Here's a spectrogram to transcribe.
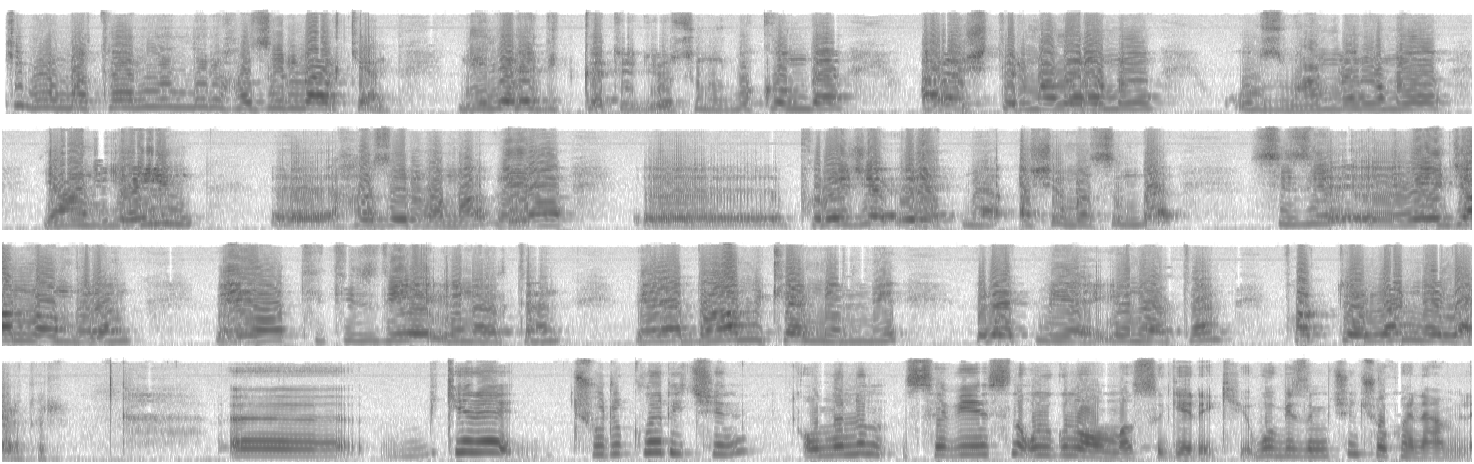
Ki bu materyalleri hazırlarken nelere dikkat ediyorsunuz? Bu konuda araştırmalara mı, uzmanlara mı, yani yayın e, hazırlama veya e, proje üretme aşamasında sizi e, heyecanlandıran veya titizliğe yönelten veya daha mükemmelini üretmeye yönelten faktörler nelerdir? Ee, bir kere çocuklar için onların seviyesine uygun olması gerekiyor. Bu bizim için çok önemli.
